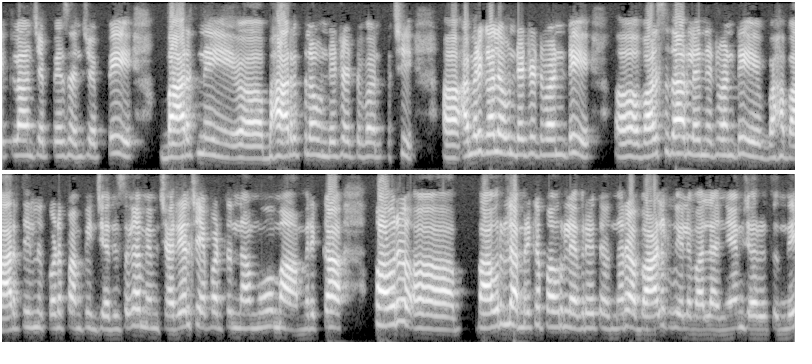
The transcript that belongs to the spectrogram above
ఇట్లా అని చెప్పేసి అని చెప్పి భారత్ని భారత్లో ఉండేటటువంటి అమెరికాలో ఉండేటటువంటి ఆ, వలసదారులైనటువంటి భారతీయులను కూడా పంపించే దిశగా మేము చర్యలు చేపడుతున్నాము. మా అమెరికా పౌరు ఆ, పౌరులు అమెరికా పౌరులు ఎవరైతే ఉన్నారో వాళ్ళకి వీళ్ళ వల్ల అన్యాయం జరుగుతుంది.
